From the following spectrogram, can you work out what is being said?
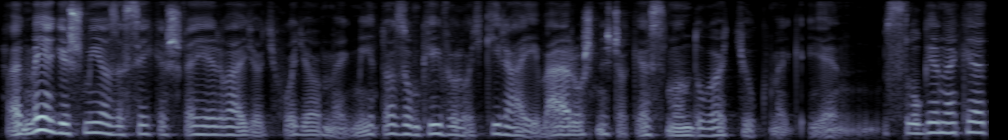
hát mégis mi az a Székesfehérvágy, hogy hogyan, meg mit, azon kívül, hogy királyi város, ne csak ezt mondogatjuk, meg ilyen szlogeneket,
